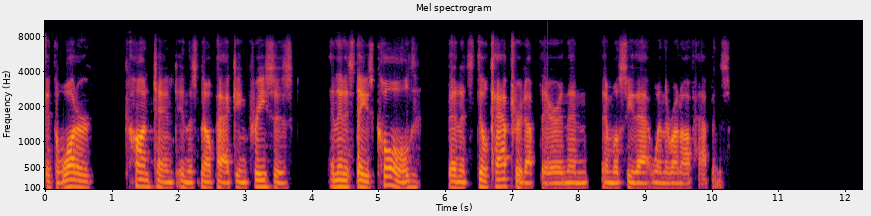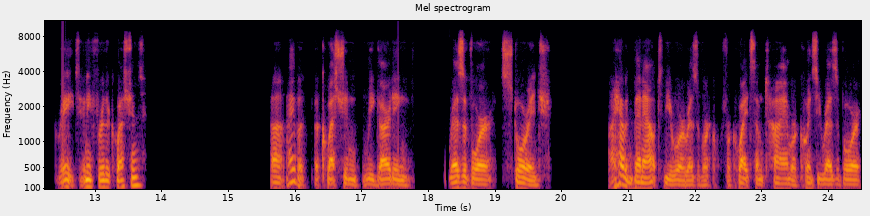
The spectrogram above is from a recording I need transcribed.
if the water content in the snowpack increases and then it stays cold, then it's still captured up there and then, then we'll see that when the runoff happens. Great. Any further questions? Uh, I have a, a question regarding reservoir storage. I haven't been out to the Aurora Reservoir for quite some time or Quincy Reservoir.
